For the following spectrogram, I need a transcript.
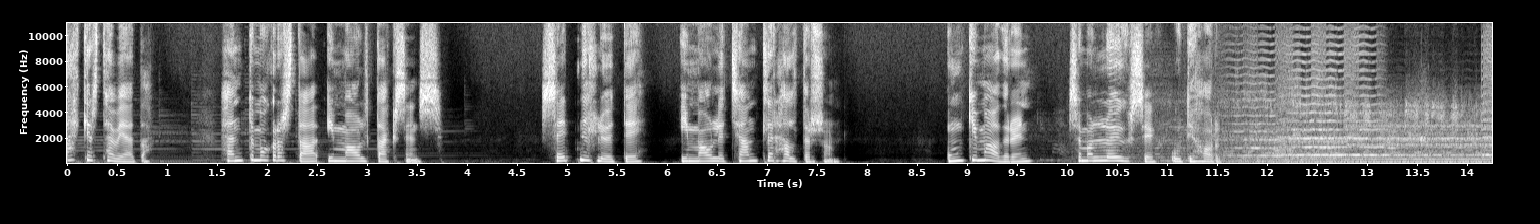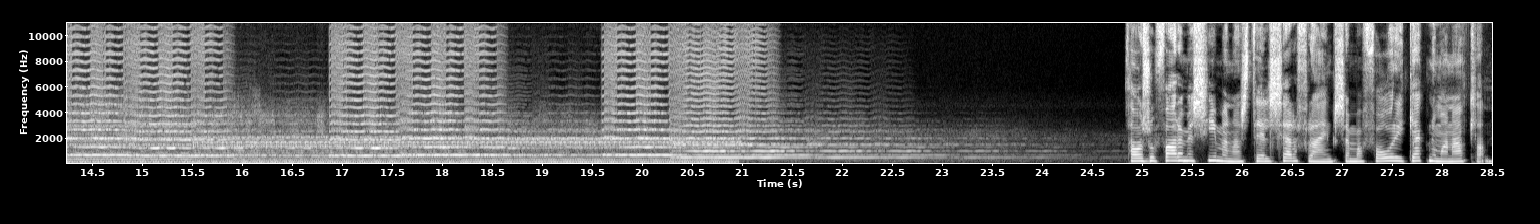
ekkert hefja þetta. Hendum okkur að stað í mál dagsins. Setni hluti í máli Chandler Haldarsson. Ungi maðurinn sem að laug sig út í horn. Það var svo farið með símanans til sérfræðing sem að fóri í gegnum hann allan.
